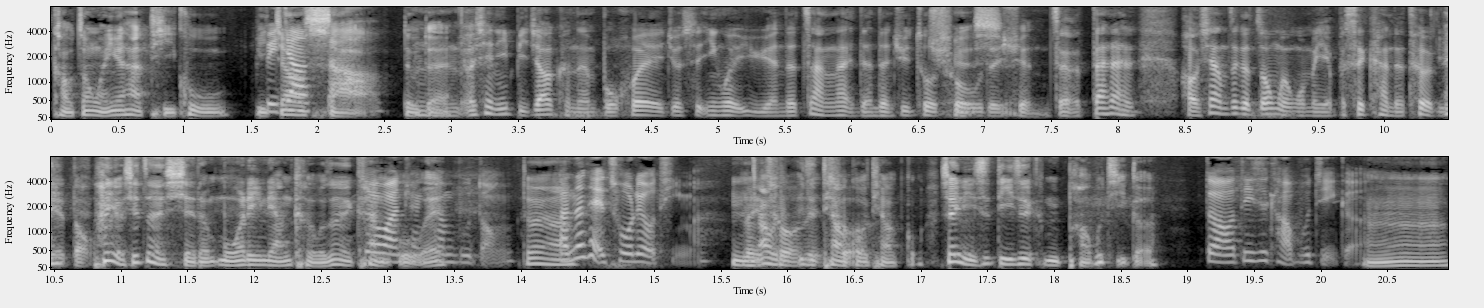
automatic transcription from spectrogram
考中文，因为它的题库比较少，较少对不对、嗯？而且你比较可能不会就是因为语言的障碍等等去做错误的选择。当然，好像这个中文我们也不是看的特别懂，它有些真的写的模棱两可，我真的看不完全看不懂。对啊，反正可以错六题嘛。嗯、没错，一直跳过跳过。所以你是第一次跑不及格。对哦，第一次考不及格。嗯，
